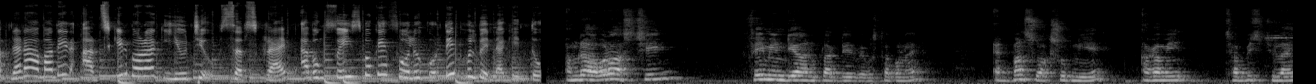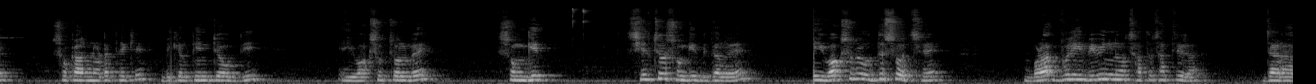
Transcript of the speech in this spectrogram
আপনারা আমাদের আজকের বরাক ইউটিউব সাবস্ক্রাইব এবং ফেসবুকে ফলো করতে ভুলবেন না কিন্তু। আমরা আবারও আসছি ফেম ইন্ডিয়া আনপ্লাগডের ব্যবস্থাপনায়। অ্যাডভান্স ওয়ার্কশপ নিয়ে আগামী ছাব্বিশ জুলাই সকাল নটা থেকে বিকেল তিনটে অবধি এই ওয়ার্কশপ চলবে। সংগীত শিলচর সংগীত বিদ্যালয়ে এই ওয়ার্কশপের উদ্দেশ্য হচ্ছে বরাকভুলির বিভিন্ন ছাত্রছাত্রীরা যারা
